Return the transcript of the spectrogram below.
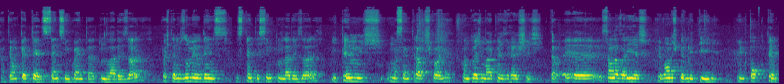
Até um PT de 150 toneladas hora, depois temos uma Eudense de 75 toneladas hora e temos uma central de escolha com duas máquinas de raio-x. Então, é, são lavarias que vão nos permitir, em pouco tempo,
